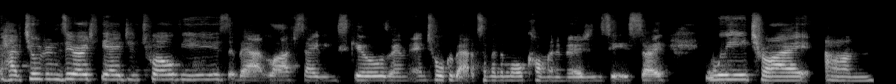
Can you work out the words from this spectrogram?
have children zero to the age of 12 years about life saving skills and, and talk about some of the more common emergencies. So we try um,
